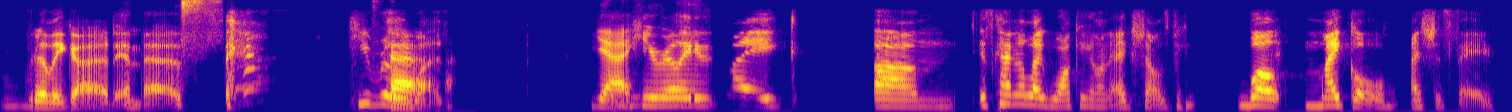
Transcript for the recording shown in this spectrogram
really good in this. he really was. Yeah, he really like um it's kind of like walking on eggshells because well, Michael, I should say.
